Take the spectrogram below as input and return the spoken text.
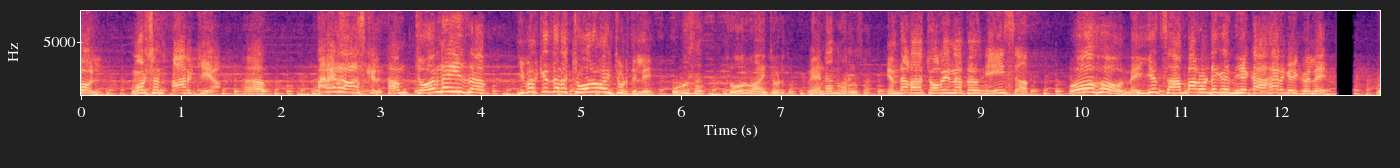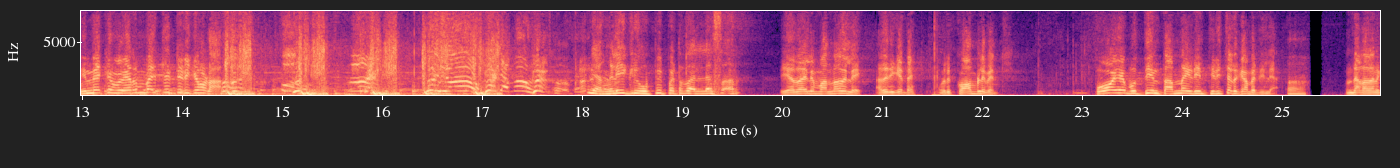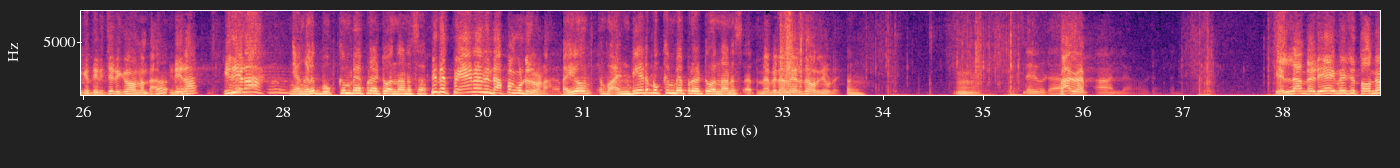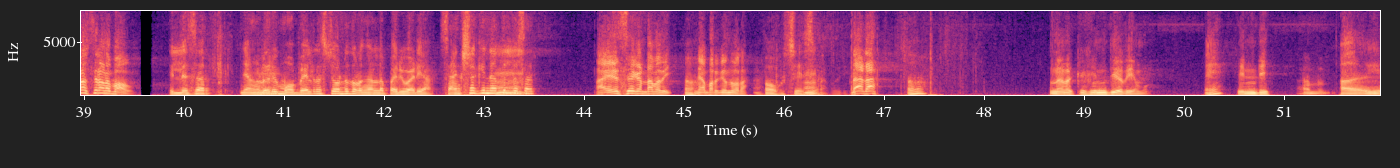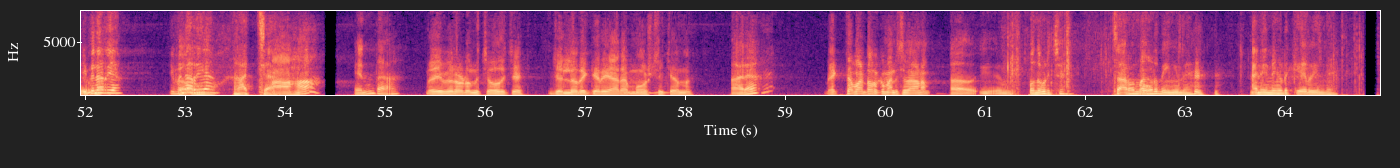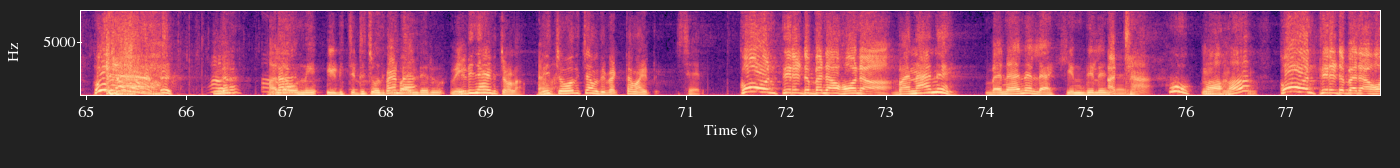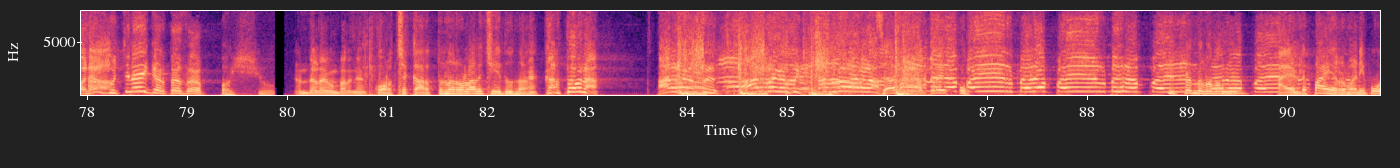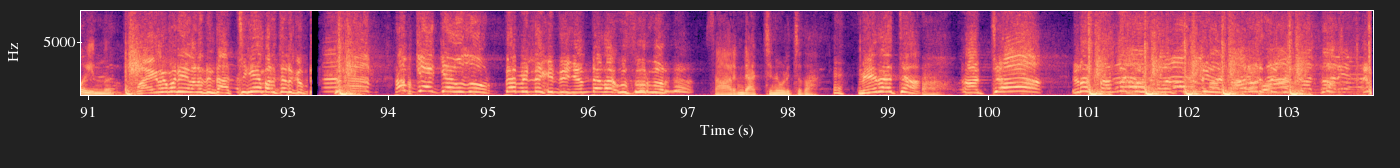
വരുമ്പോൾ motion archaea ഇവർക്ക് എന്താടാ ചോറ് വാങ്ങിച്ചു കൊടുത്തില്ലേ? ചോറ് വാങ്ങിച്ചു കൊടുത്തു. വേണ്ടെന്ന് പറഞ്ഞു സാർ. എന്താടാ ചോറിനകത്ത്? ഓഹോ നെയ്യും സാമ്പാറും ഉണ്ടെങ്കിൽ നീയൊക്കെ ആഹാരം കഴിക്കുമല്ലേ നിന്നേക്ക് വെറും വയറ്റിട്ടിരിക്കണോടാ ഞങ്ങൾ ഈ ഗ്രൂപ്പിൽ പെട്ടതല്ല സാർ. ഏതായാലും വന്നതല്ലേ? അതിരിക്കട്ടെ ഒരു കോംപ്ലിമെന്റ് പോയ ബുദ്ധിയും തന്നയിടിയും തിരിച്ചെടുക്കാൻ പറ്റില്ല. എന്താടാ നിനക്ക് തിരിച്ചെടുക്കണമെന്നുണ്ടാ? ഇടിയടാ ഇടിയടാ. ഞങ്ങൾ ബുക്കും പേപ്പറായിട്ട് വന്നാണ് സാർ. പിന്നെ പേന നിന്റെ അപ്പം കൊണ്ടുവരണ അയ്യോ വണ്ടിയുടെ ബുക്കും പേപ്പറായിട്ട് വന്നാണ് സാർ. എന്നാ പിന്നെ നേരത്തെ പറഞ്ഞൂടെ. എല്ലാം റെഡിയായി വെച്ച് തോന്നിവാസനാണ് പാവം? ഇല്ല സാർ ഞങ്ങളൊരു മൊബൈൽ റെസ്റ്റോറന്റ് തുടങ്ങാനുള്ള പരിപാടിയാ. സാങ്ഷൻ ഒക്കെ ഇന്നത്തില്ല സാർ. ആ എ സി കണ്ടാ മതി. ഞാൻ പറഞ്ഞു പറ. ഓ ശരി സാർ. നിനക്ക് ഹിന്ദി അറിയാമോ? ഹിന്ദി. ഇവനറിയാം. ഇവനറിയാം അച്ഛാ. ആഹാ. എന്താ? ദേ ഇവരോടൊന്ന് ചോദിച്ചേ ജ്വല്ലറി കയറി ആരാ മോഷ്ടിച്ചെന്ന് ആരാ വ്യക്തമായിട്ടവർക്ക് മനസ്സിലാവണം ആ, ഈ, ഒന്ന് പിടിച്ചേ സാർ ഒന്ന് അങ്ങോട്ട് നീങ്ങില്ലേ അനിയനെ ഇങ്ങോട്ട് കേറിയില്ലേ അല്ല ഒന്ന് ഇടിച്ചിട്ട് ചോദിക്കുമ്പോ വേണ്ട അതിന്റെ ഒരു ഇടി weight. ഞാൻ ഇടിച്ചോളാം നീ ചോദിച്ചാ മതി വ്യക്തമായിട്ട് ശരി कौन तेरे डबना होना ബനാനെ ബനാന അല്ല ഹിന്ദിയില് ഞാൻ- അച്ഛാ ഓ, ആഹാ. कौन तेरे डबना होना कुछ नहीं करता साहब അയ്യോ എന്താടാ ഇവൻ പറഞ്ഞ കുറച്ച് കറുത്ത നിറമുള്ള ആള് ചെയ്തു എന്നാ. കർത്തവനാ ആരാടാ ഇപ്പൊ എന്താ പറഞ്ഞു? അയാളുടെ പയറുമണി പോയിന്ന്. പയറുമണിയാണ് നിന്റെ അച്ഛനെ പറിച്ചെടുക്കും. എന്താടാ ഹുസൂർ എന്ന് പറഞ്ഞ സാറിന്റെ അച്ഛനെ വിളിച്ചതാ. മേരാച്ച അച്ഛാ! എടാ തന്നെ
